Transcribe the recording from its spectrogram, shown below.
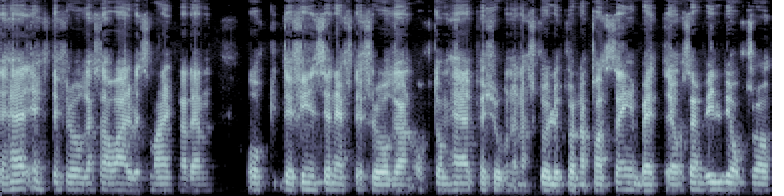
det här efterfrågas av arbetsmarknaden och det finns en efterfrågan och de här personerna skulle kunna passa in bättre. Och sen vill vi också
